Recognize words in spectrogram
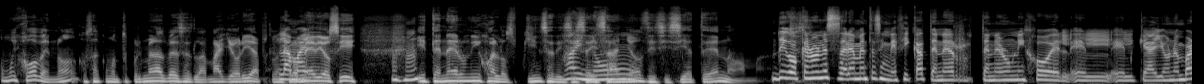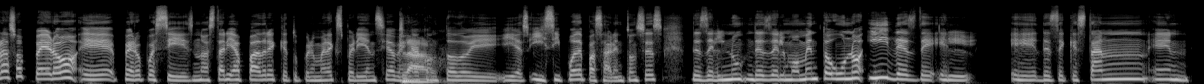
muy joven, ¿no? O sea, como tus primeras veces, la mayoría, pues en La ma- promedio sí. Y tener un hijo a los 15, 16 no. años, 17, no, man. Digo que no necesariamente significa tener, tener un hijo el, el- el que haya un embarazo, pero, eh, pero pues sí, no estaría padre que tu primera experiencia venga Claro. con todo y, y, es, y sí puede pasar. Entonces, desde el, desde el momento uno y desde el... eh, desde que están en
